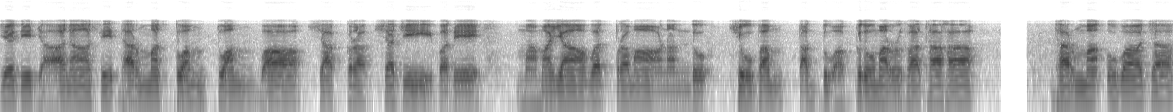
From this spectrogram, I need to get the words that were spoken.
यदि जानासि धर्मत्वं त्वं वा शक्रशचीपदे मम यावत्प्रमाणन्तु शुभं तद्वक्तुमर्हतः। धर्म उवाच।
